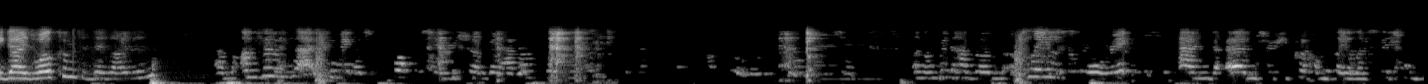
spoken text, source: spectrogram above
Hey guys, welcome to Dead Island. Um, I'm going to actually make this proper series, so I'm going to have a and I'm going to have um, a playlist for it. And um, so if you click on playlist, this will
